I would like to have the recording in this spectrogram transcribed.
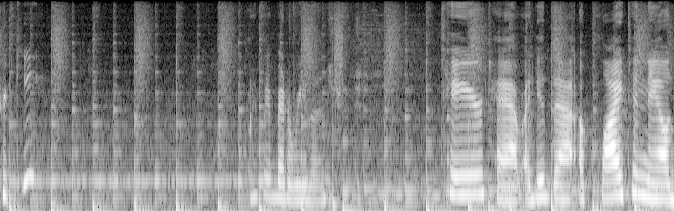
Tricky. Maybe I better read the instructions. Tear tab, I did that. Apply to nail,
